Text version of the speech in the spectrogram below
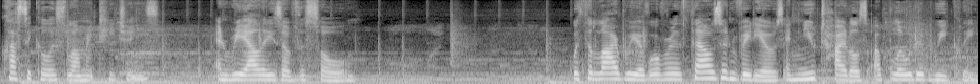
classical Islamic teachings and realities of the soul. With a library of over a thousand videos and new titles uploaded weekly.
